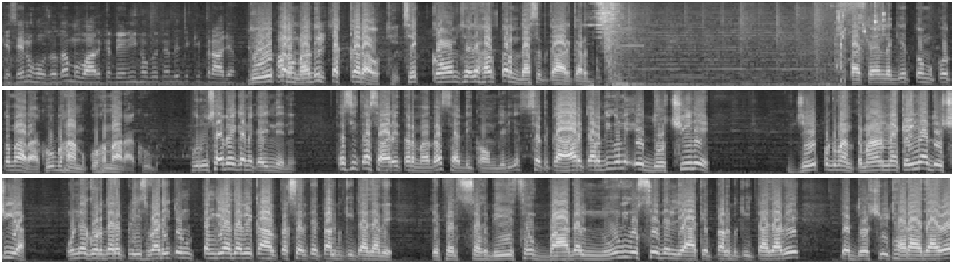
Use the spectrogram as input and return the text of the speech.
ਕਿਸੇ ਨੂੰ ਹੋ ਸਕਦਾ ਮੁਬਾਰਕ ਦੇਣੀ ਹੋਵੇ ਤੇ ਇਹਦੇ ਚ ਕੀ ਇਤਰਾਜ਼ ਆ? ਦੋ ਧਰਮਾਂ ਦੀ ਟੱਕਰ ਆ ਉੱਥੇ। ਸਿੱਖ ਕੌਮ ਸੇ ਹਰ ਧਰਮ ਦਾ ਸਤਿਕਾਰ ਕਰਦੀ। ਤਾਂ ਕਹਿਣ ਲੱਗੇ ਤੁਮਕੋ ਤੁਹਾਰਾ ਖੂਬ ਹਮਕੋ ਹਮਾਰਾ ਖੂਬ। ਗੁਰੂ ਸਾਹਿਬ ਇਹ ਗੱਲ ਕਹਿੰਦੇ ਨੇ ਤੇ ਅਸੀਂ ਤਾਂ ਸਾਰੇ ਧਰਮਾਂ ਦਾ ਸਾਡੀ ਕੌਮ ਜਿਹੜੀ ਹੈ ਸਤਿਕਾਰ ਕਰਦੀ ਉਹਨੇ ਇਹ ਦੋਸ਼ੀ ਨੇ। ਜੇ ਭਗਵੰਤ ਮਾਨ ਮੈਂ ਕਹਿੰਦਾ ਦੋਸ਼ੀ ਆ ਉਹਨੇ ਗੁਰਦਾਰੇ ਪੁਲਿਸ ਵਾੜੀ ਤੋਂ ਟੰਗਿਆ ਜਾਵੇ ਕਾਲ ਤਖਤ ਸਾਹਿਬ ਤੇ ਤਲਬ ਕੀਤਾ ਜਾਵੇ ਤੇ ਫਿਰ ਸੁਖਬੀਰ ਸਿੰਘ ਬਾਦਲ ਨੂੰ ਵੀ ਉਸੇ ਦਿਨ ਲਿਆ ਕੇ ਤਲਬ ਕੀਤਾ ਜਾਵੇ ਤੇ ਦੋਸ਼ੀ ਠਹਿਰਾਇਆ ਜਾਵੇ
